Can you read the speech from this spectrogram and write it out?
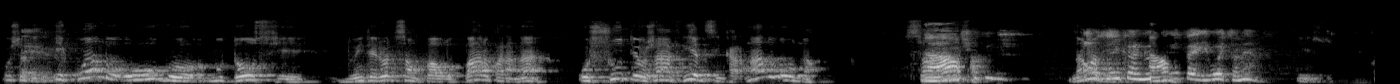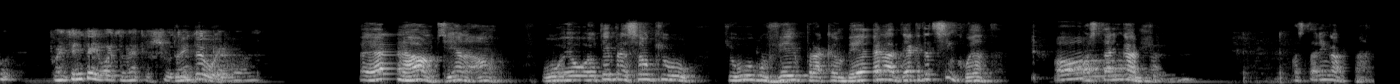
Puxa, e quando o Hugo mudou-se do interior de São Paulo para o Paraná, o Schutel já havia desencarnado ou não? Só não. Não, não desencarnou em 38, né? Isso. Foi em 38, né, que o Schutel 38. Né? É, não, não tinha não. Eu, eu tenho a impressão que o, que o Hugo veio para Cambé na década de 50. Oh, Posso estar enganado. Posso estar enganado.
